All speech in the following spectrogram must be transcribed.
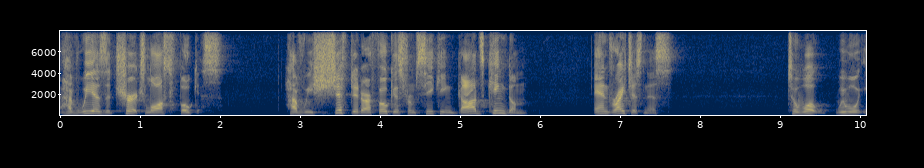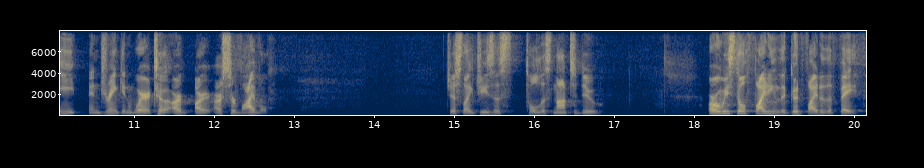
have we as a church lost focus? Have we shifted our focus from seeking God's kingdom and righteousness to what we will eat and drink and wear, to our, our, our survival? Just like Jesus told us not to do? Or are we still fighting the good fight of the faith?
